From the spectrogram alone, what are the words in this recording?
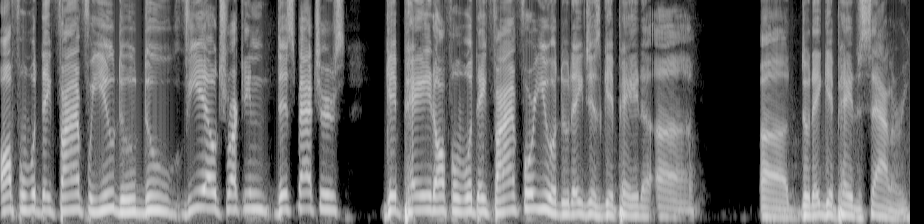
off of what they find for you do do vl trucking dispatchers get paid off of what they find for you or do they just get paid a uh uh, do they get paid a salary?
